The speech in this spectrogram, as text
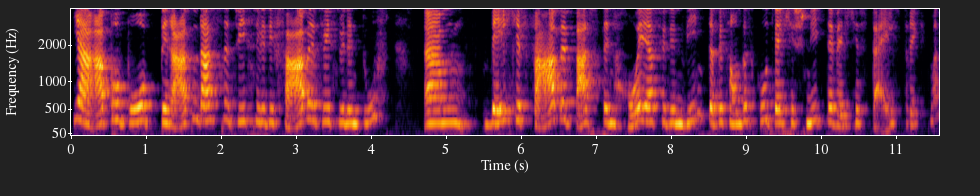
Ja, apropos beraten lassen, jetzt wissen wir die Farbe, jetzt wissen wir den Duft. Ähm, welche Farbe passt denn heuer für den Winter besonders gut? Welche Schnitte, welche Styles trägt man?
